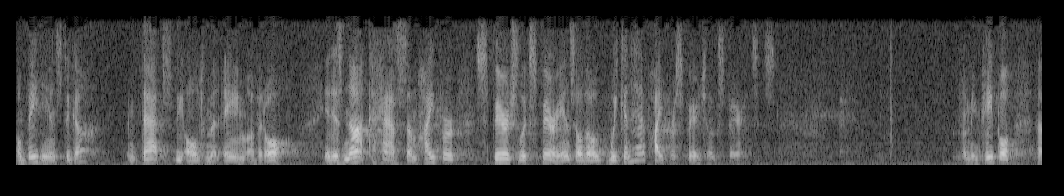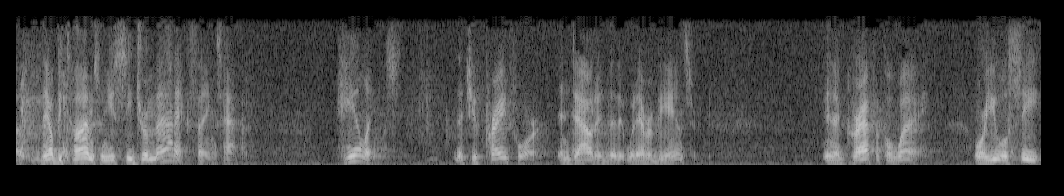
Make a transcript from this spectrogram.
obedience to God. And that's the ultimate aim of it all. It is not to have some hyper spiritual experience, although we can have hyper spiritual experiences. I mean, people, uh, there'll be times when you see dramatic things happen healings, that you've prayed for and doubted that it would ever be answered in a graphical way. Or you will see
